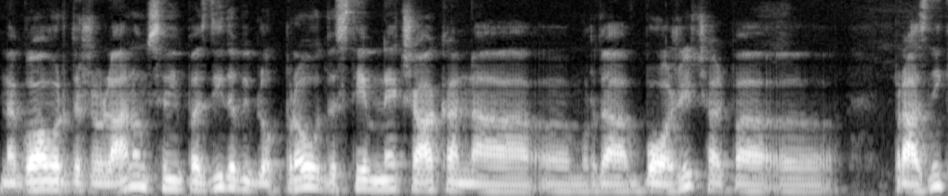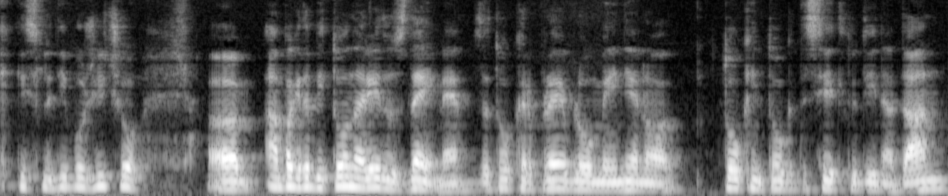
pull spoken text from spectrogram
nagovor državljanom, se mi pa zdi, da bi bilo prav, da s tem ne čaka na uh, morda Božič ali pa uh, praznik, ki sledi Božiču, uh, ampak da bi to naredil zdaj, ne? zato ker prej je bilo omenjeno tok in tok deset ljudi na dan.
